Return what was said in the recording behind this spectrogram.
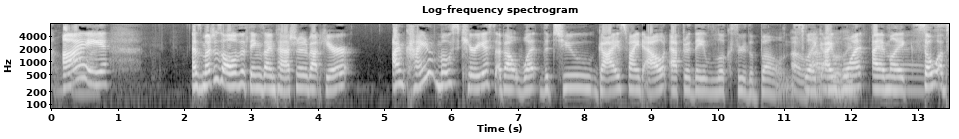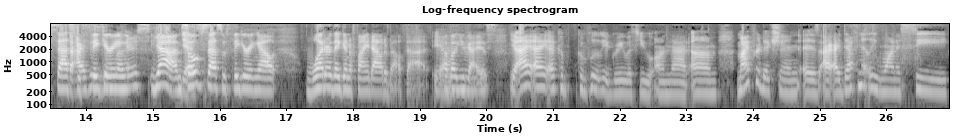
Okay. I, as much as all of the things I'm passionate about here, I'm kind of most curious about what the two guys find out after they look through the bones. Oh, like absolutely. I want I'm like yes. so obsessed the with figuring Yeah, I'm yes. so obsessed with figuring out what are they going to find out about that? Yeah. How about you mm-hmm. guys? Yeah, I, I, I com- completely agree with you on that. Um, my prediction is I, I definitely want to see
